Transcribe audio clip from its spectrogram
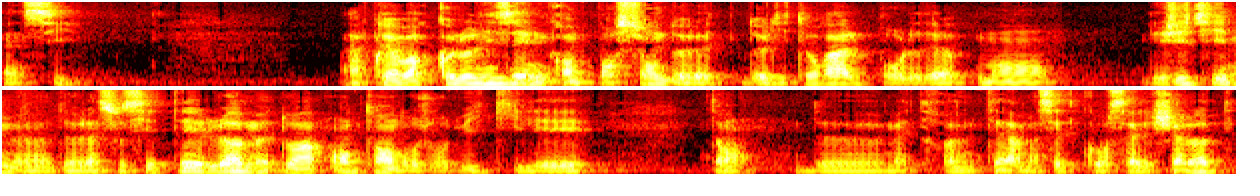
ainsi. Après avoir colonisé une grande portion de, de littoral pour le développement légitime de la société, l'homme doit entendre aujourd'hui qu'il est temps de mettre un terme à cette course à l'échalote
